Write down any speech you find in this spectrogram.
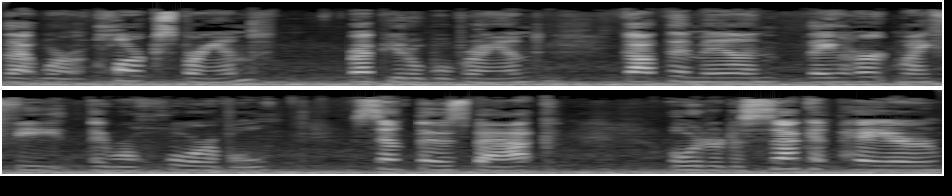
that were Clark's brand, reputable brand, got them in, they hurt my feet, they were horrible, sent those back, ordered a second pair,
